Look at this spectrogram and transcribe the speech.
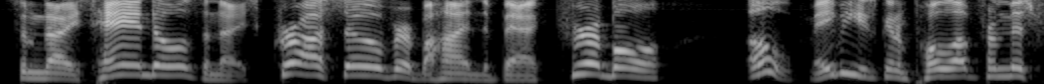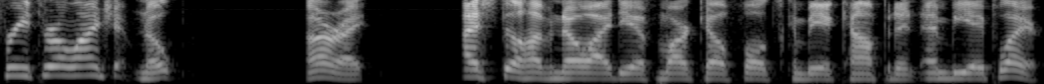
some nice handles, a nice crossover, behind the back dribble. Oh, maybe he's going to pull up from this free throw line. Nope. All right. I still have no idea if Markelle Fultz can be a competent NBA player.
